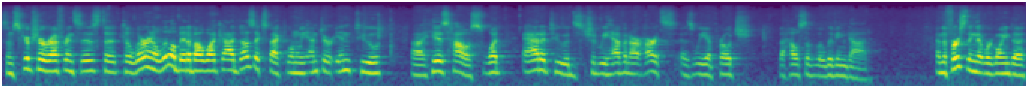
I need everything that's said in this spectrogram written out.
some scripture references to, to learn a little bit about what God does expect when we enter into uh, His house. What attitudes should we have in our hearts as we approach the house of the living God? And the first thing that we're going to,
